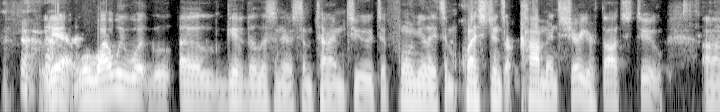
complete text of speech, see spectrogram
yeah. Well, while we would uh, give the listeners some time to to formulate some questions or comments, share your thoughts too, because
